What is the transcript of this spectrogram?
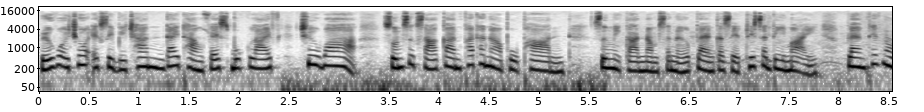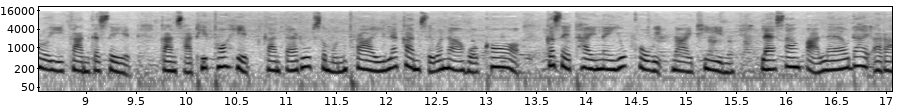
หรือ Virtual Exhibition ได้ทาง Facebook Live ชื่อว่าศูนย์ศึกษาการพัฒนาภูพาน ซึ่งมีการนำเสนอแปลงเกษตรทฤษฎีใหม่ แปลงเทคโนโลยีการเกษตร การสาธิตเพาะเห็ดการแปรรูปสมุนไพรและการเสวนาหัวข้อ เกษตรไทยในยุคโควิด -19 และสร้างป่าแล้วได้อะไร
